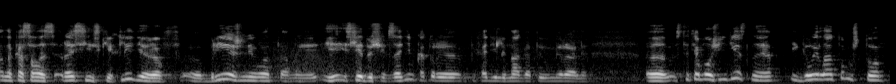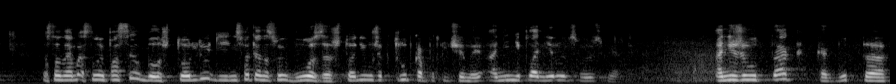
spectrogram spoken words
она касалась российских лидеров, Брежнева там, и, и следующих за ним, которые приходили на год и умирали. Статья была очень интересная и говорила о том, что основной, основной посыл был, что люди, несмотря на свой возраст, что они уже к трубкам подключены, они не планируют свою смерть. Они живут так, как будто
